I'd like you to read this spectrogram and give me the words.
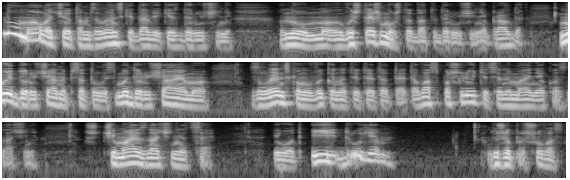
Ну, мало чого там Зеленський дав якесь доручення. Ну, ви ж теж можете дати доручення, правда? Ми доручаємо написати лист, ми доручаємо Зеленському виконати те та те. Та вас пошлють, і це не має ніякого значення. Чи має значення це? І от. І друге, дуже прошу вас,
